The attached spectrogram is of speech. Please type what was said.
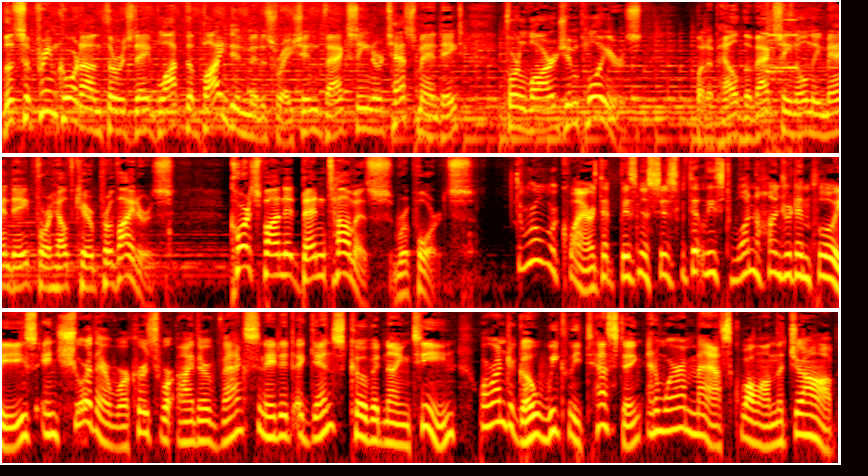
The Supreme Court on Thursday blocked the Biden administration vaccine or test mandate for large employers, but upheld the vaccine only mandate for healthcare providers. Correspondent Ben Thomas reports. The rule required that businesses with at least 100 employees ensure their workers were either vaccinated against COVID 19 or undergo weekly testing and wear a mask while on the job.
